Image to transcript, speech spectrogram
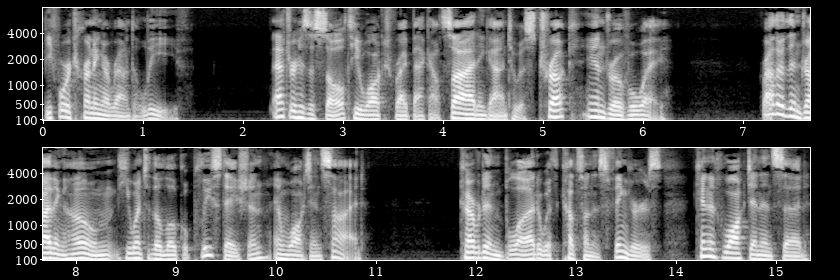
before turning around to leave. After his assault, he walked right back outside and got into his truck and drove away. Rather than driving home, he went to the local police station and walked inside. Covered in blood with cuts on his fingers, Kenneth walked in and said,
